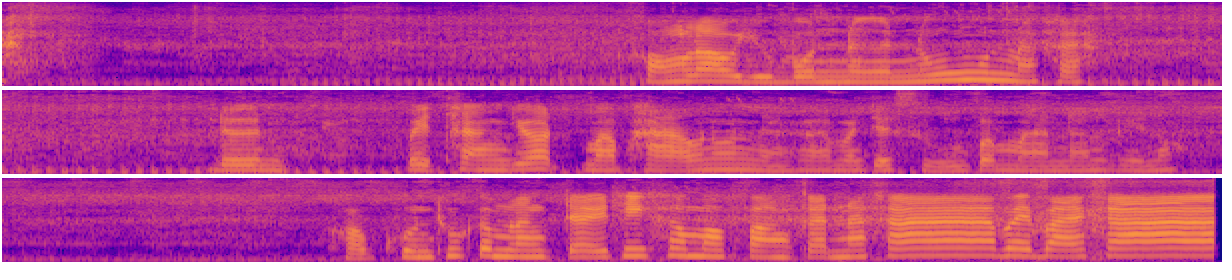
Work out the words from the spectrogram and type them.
ของเราอยู่บนเนินนู้นนะคะ เดินไปทางยอดมะพร้าวนู่นนะคะ มันจะสูงประมาณนั้นเลยเนาะขอบคุณทุกกำลังใจที่เข้ามาฟังกันนะคะ บ๊ายบายค่ะ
